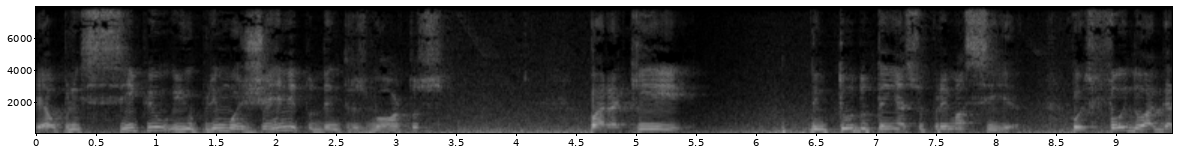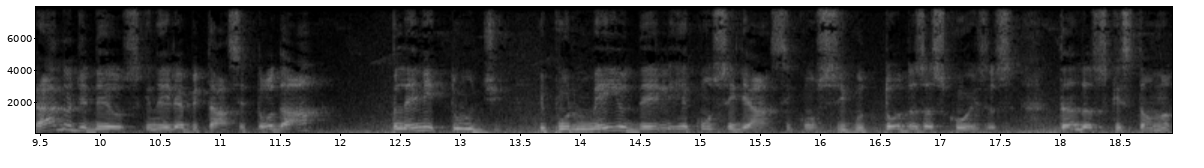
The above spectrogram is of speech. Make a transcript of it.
é o princípio e o primogênito dentre os mortos, para que em tudo tenha supremacia, pois foi do agrado de Deus que nele habitasse toda a plenitude e por meio dele reconciliasse consigo todas as coisas, tanto as que estão na,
